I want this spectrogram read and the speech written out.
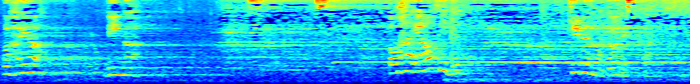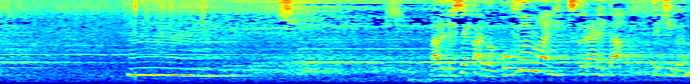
おはよう。リンゴ。おはようフィグ。気分はどうですか？うーん。まるで世界は5分前に作られたって気分？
